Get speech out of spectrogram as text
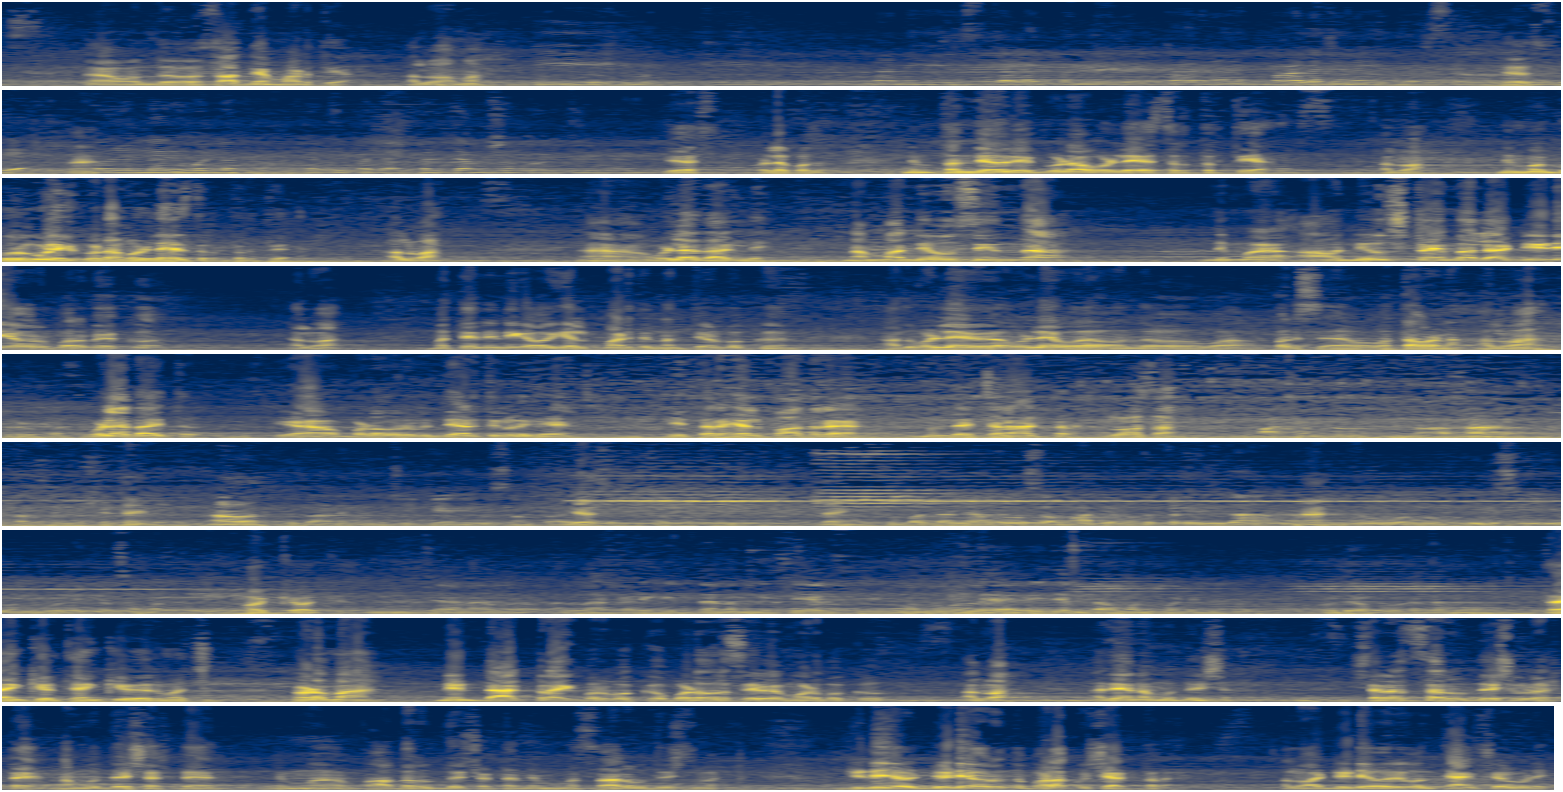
ಒಂದು ಸಾಧನೆ ಮಾಡ್ತೀಯ ಅಲ್ವಾ ಅಮ್ಮ? ನಾನು ಈ ಸ್ಥಳಕ್ಕೆ ಬಂದಿದ್ದಕ್ಕೆ ಕಾರಣ ಭಾಳ ಜನ ಇದ್ದಾರೆ ಸರ್ Yes. ನನಗೆ ಹಾ. ಅವರೆಲ್ಲರಿಗೂ ಒಳ್ಳೆ ಪ್ರತಿಫಲ ಫಲಿತಾಂಶ ಕೊಡ್ತೀನಿ ಎಸ್ ಒಳ್ಳೆ ಪದ ನಿಮ್ಮ ತಂದೆಯವರಿಗೆ ಕೂಡ ಒಳ್ಳೆ ಹೆಸರು ತರ್ತೀಯ ಅಲ್ವಾ? ನಿಮ್ಮ ಗುರುಗಳಿಗೆ ಕೂಡ ಒಳ್ಳೆ ಹೆಸರು ತರ್ತೀಯ ಅಲ್ವಾ? ಹಾಂ ಒಳ್ಳೇದಾಗಲಿ. ನಮ್ಮ ನ್ಯೂಸಿಂದ ನಿಮ್ಮ ಆ ನ್ಯೂಸ್ ಟೈಮ್ನಲ್ಲಿ ಆ ಡಿ ಡಿ ಅವ್ರು ಬರಬೇಕು ಅಲ್ವಾ? ಮತ್ತೆ ನಿನಗೆ ಅವಾಗ ಹೆಲ್ಪ್ ಮಾಡ್ತೀನಿ ಅಂತ ಹೇಳ್ಬೇಕು. ಅದು ಒಳ್ಳೆ ಒಳ್ಳೆ ವ- ಒಂದು ಪರಿಸ ವಾತಾವರಣ ಅಲ್ವಾ? ಒಳ್ಳೇದಾಯ್ತು. ಈಗ ಬಡವರು ವಿದ್ಯಾರ್ಥಿಗಳಿಗೆ ಈ ಥರ ಹೆಲ್ಪ್ ಆದರೆ ಮುಂದೆ ಚೆನ್ನಾಗ್ತಾರೆ. ಅಲ್ವಾ ಸರ್? ಹೌದು. ಜಿ ಕೆ ನ್ಯೂಸ್ ಅಂತ ತುಂಬಾ ಧನ್ಯವಾದಗಳು ಸರ್. ಮಾಧ್ಯಮದ ಕಡೆಯಿಂದ. ಎಲ್ಲರೂ ಒಂದು ಕೂಡಿಸಿ ಈ ಒಂದು ಒಳ್ಳೆ ಕೆಲಸ ಮಾಡ್ತಾರೆ ಓಕೆ ಓಕೆ. ನಿಮ್ಮ ಚಾನಲ್ ಎಲ್ಲ ಕಡೆಗಿದ್ದ ನಮಗೆ ಸೇರಿಸಿ ಒಂದು ಒಳ್ಳೆಯ ರೀಜನ್ ತಗೊಂಬಂದು ಕೊಟ್ಟಿದ್ದು. ಹೃದಯಪೂರ್ವಕ ಧನ್ಯವಾದ thank you thank you very much ನೋಡಮ್ಮ ನೀನು ಡಾಕ್ಟರ್ ಆಗಿ ಬರಬೇಕು ಬಡವರ ಸೇವೆ ಮಾಡಬೇಕು ಅಲ್ವಾ? ಅದೇ ನಮ್ಮ ಉದ್ದೇಶ. ಶರತ್ ಸರ್ ಉದ್ದೇಶಗಳು ಅಷ್ಟೇ ನಮ್ಮ ಉದ್ದೇಶ ಅಷ್ಟೇ ನಿಮ್ಮ ಫಾದರ್ ಉದ್ದೇಶ ಅಷ್ಟೇ ನಿಮ್ಮ ಸರ್ ಉದ್ದೇಶನೂ ಅಷ್ಟೇ. ಡಿ ಡಿ ಡಿ ಡಿ ಅವರಂತೂ ಭಾಳ ಖುಷಿ ಆಗ್ತಾರೆ. ಅಲ್ವಾ? ಡಿ ಡಿ ಅವ್ರಿಗೆ ಒಂದು ಥ್ಯಾಂಕ್ಸ್ ಹೇಳ್ಬಿಡಿ.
